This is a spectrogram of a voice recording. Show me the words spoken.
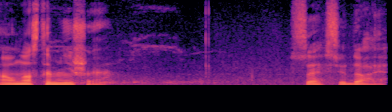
А у нас темніше. Все, сідає.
